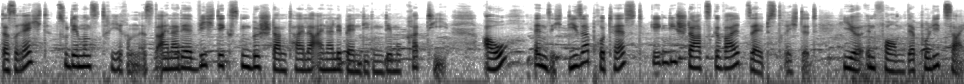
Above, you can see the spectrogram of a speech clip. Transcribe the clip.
Das Recht zu demonstrieren ist einer der wichtigsten Bestandteile einer lebendigen Demokratie, auch wenn sich dieser Protest gegen die Staatsgewalt selbst richtet, hier in Form der Polizei.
